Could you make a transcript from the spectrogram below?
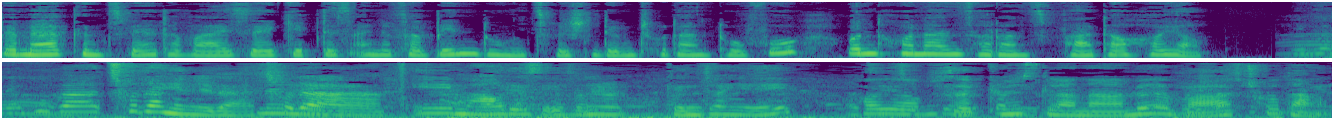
Bemerkenswerterweise gibt es eine Verbindung zwischen dem Chodang Tofu und Honansorons Vater Hoyob. 이분의 후가 초당입니다. 초당. 이 마을에서 이분을 굉장히 Hoyobs Künstlername war Chodang.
